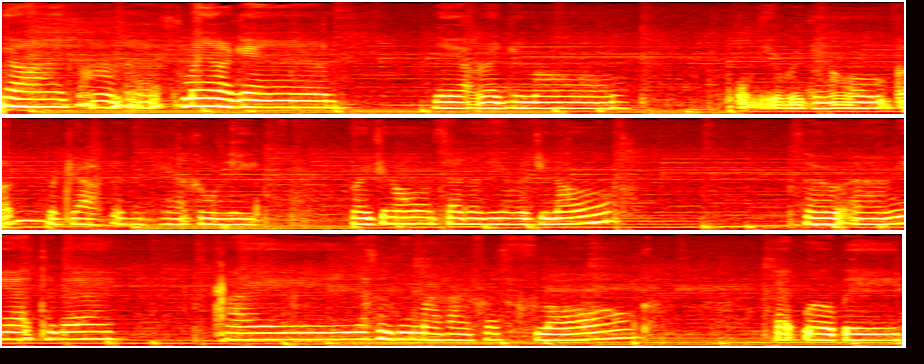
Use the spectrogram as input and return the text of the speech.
guys, it's me again, the original, well the original, but Jack isn't here, so the original instead of the original. So, um, yeah, today, I, this will be my very first vlog. It will be,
